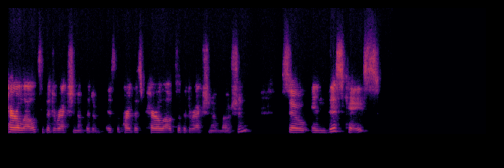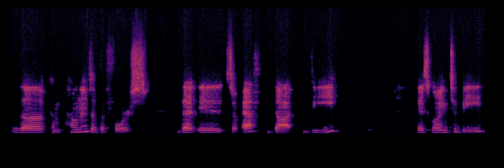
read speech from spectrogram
parallel to the direction of the, is the part that's parallel to the direction of motion. So in this case, the component of the force that is, so F dot D is going to be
